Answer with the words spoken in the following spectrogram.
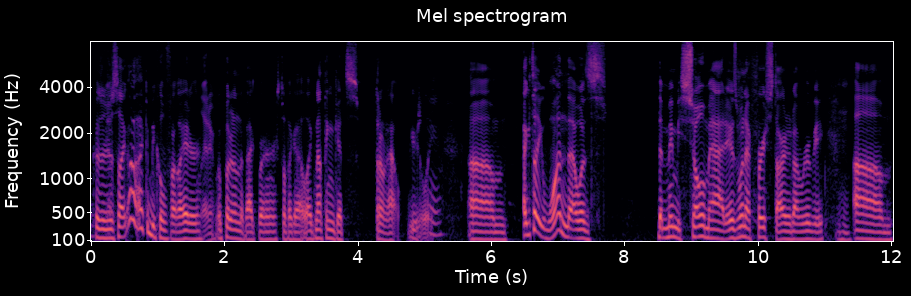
because they're just like, oh, that could be cool for later. Later. We'll put it on the back burner, stuff like that. Like nothing gets thrown out usually. Um, I can tell you one that was that made me so mad. It was when I first started on RWBY, um,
